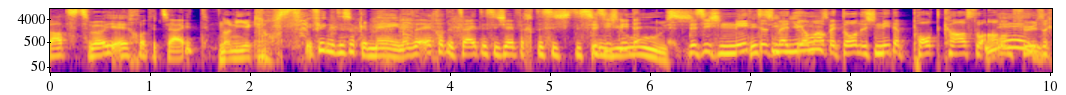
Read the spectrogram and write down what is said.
Platz 2, Echo der Zeit. Noch nie gelost. Ich finde das so gemein. Also Echo der Zeit, das ist einfach, das ist, das, Das ist nicht, News. das ist nicht, Das das möchte ich auch mal betonen, das ist nicht ein Podcast, der an und für sich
